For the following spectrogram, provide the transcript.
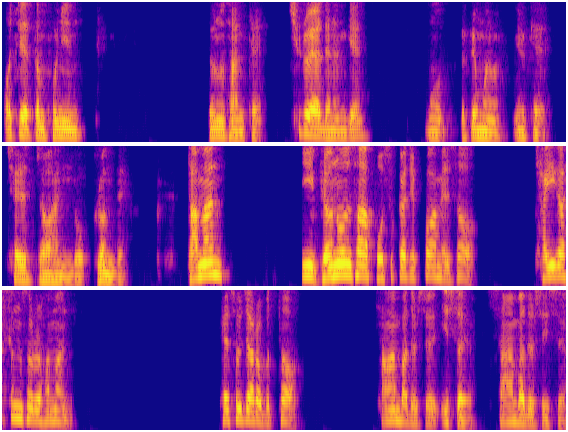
어찌됐든 본인 변호사한테 치료해야 되는 게 뭐 몇백만 원 이렇게 최저한도 그런데 다만 이 변호사 보수까지 포함해서 자기가 승소를 하면 패소자로부터 상환받을 수 있어요. 상환받을 수 있어요.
